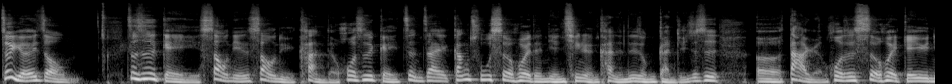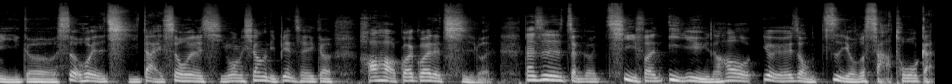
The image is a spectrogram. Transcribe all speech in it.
就有一种。这是给少年少女看的，或是给正在刚出社会的年轻人看的那种感觉，就是呃，大人或者是社会给予你一个社会的期待、社会的期望，希望你变成一个好好乖乖的齿轮。但是整个气氛抑郁，然后又有一种自由的洒脱感，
